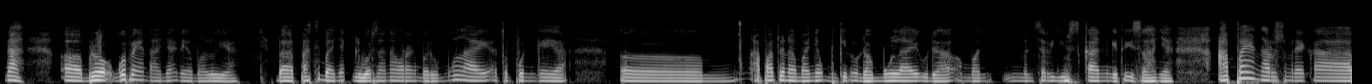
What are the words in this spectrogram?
Nah, uh, bro, gue pengen tanya nih sama lu ya. Bah, pasti banyak di luar sana orang yang baru mulai ataupun kayak um, apa tuh namanya mungkin udah mulai udah men menseriuskan gitu istilahnya. Apa yang harus mereka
